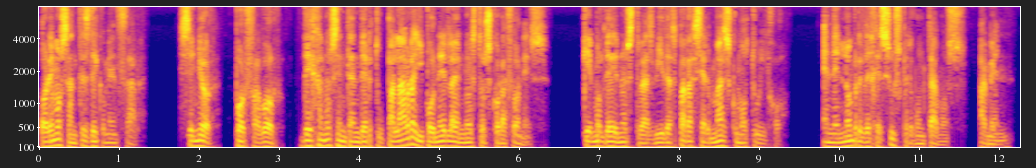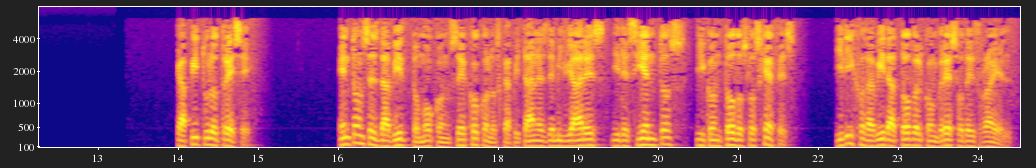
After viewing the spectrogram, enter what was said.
Oremos antes de comenzar. Señor, por favor, déjanos entender tu palabra y ponerla en nuestros corazones. Que moldee nuestras vidas para ser más como tu Hijo. En el nombre de Jesús preguntamos. Amén. Capítulo 13 Entonces David tomó consejo con los capitanes de millares y de cientos y con todos los jefes. Y dijo David a todo el Congreso de Israel,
